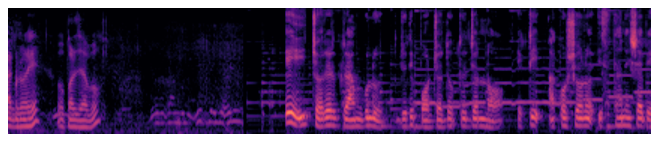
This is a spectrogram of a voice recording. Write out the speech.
আগ্রহে ওপার যাব। এই চরের গ্রামগুলো যদি পর্যটকদের জন্য একটি আকর্ষণীয় স্থান হিসাবে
